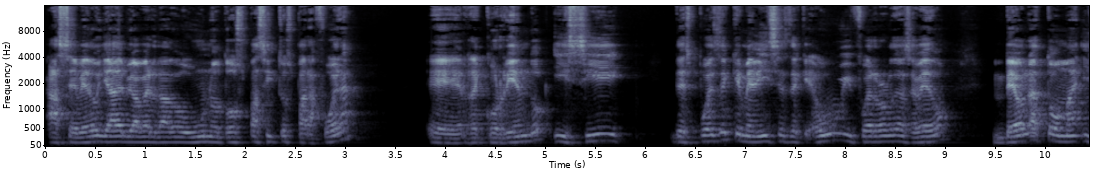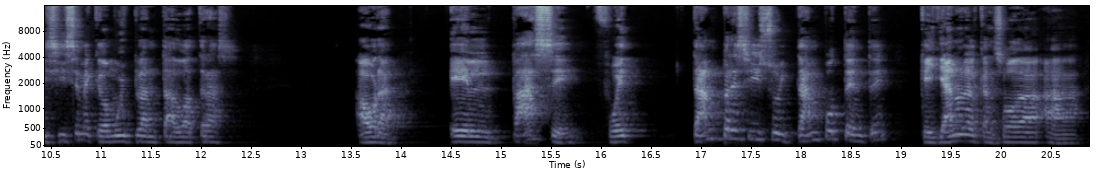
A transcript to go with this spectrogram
Acevedo ya debió haber dado uno o dos pasitos para afuera, eh, recorriendo, y sí, después de que me dices de que, uy, fue error de Acevedo, veo la toma y sí se me quedó muy plantado atrás. Ahora, el pase fue tan preciso y tan potente que ya no le alcanzó a,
